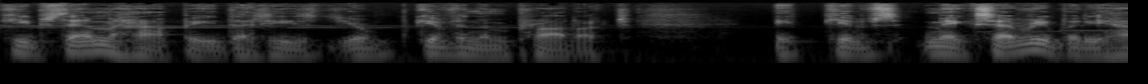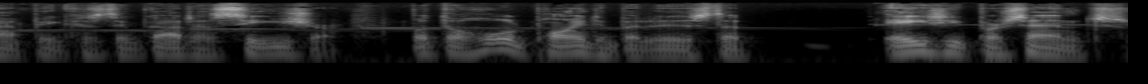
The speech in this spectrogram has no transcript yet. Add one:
keeps them happy that he's you're giving them product. It gives makes everybody happy because they've got a seizure. But the whole point of it is that 80%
